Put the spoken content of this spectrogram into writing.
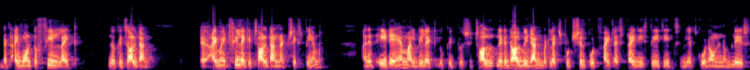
that I want to feel like, look, it's all done. I might feel like it's all done at 6 p.m. And at 8 a.m., I'll be like, look, it was, it's all, let it all be done, but let's put, still put fight, let's try these three things, let's go down in a blaze.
